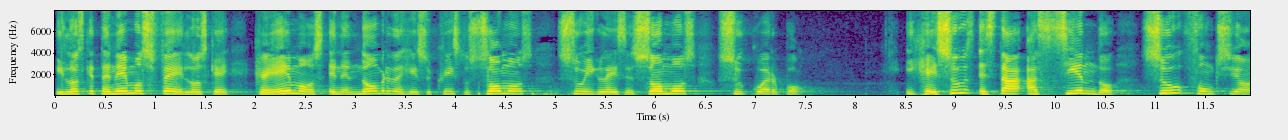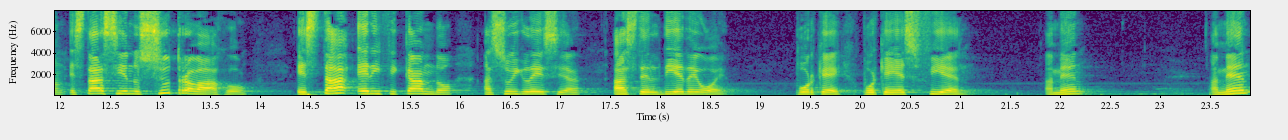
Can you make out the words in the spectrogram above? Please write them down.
Y los que tenemos fe, los que creemos en el nombre de Jesucristo, somos su iglesia, somos su cuerpo. Y Jesús está haciendo su función, está haciendo su trabajo, está edificando a su iglesia hasta el día de hoy. ¿Por qué? Porque es fiel. Amén. Amén.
